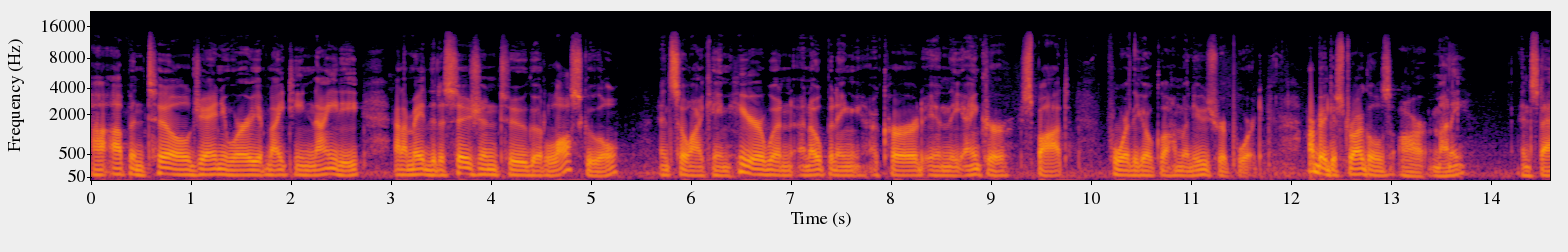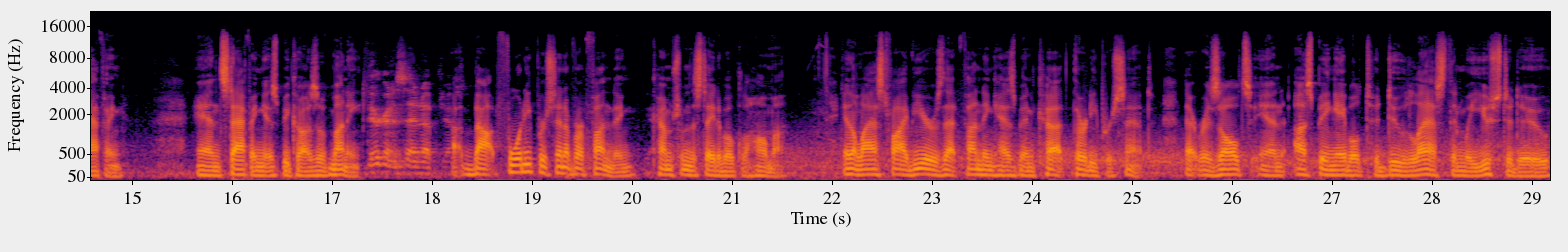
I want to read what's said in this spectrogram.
uh, up until January of 1990, and I made the decision to go to law school and so I came here when an opening occurred in the anchor spot for the Oklahoma News Report. Our biggest struggles are money and staffing. And staffing is because of money. They're going to set it up. Just About 40% of our funding comes from the state of Oklahoma. In the last five years, that funding has been cut 30%. That results in us being able to do less than we used to do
